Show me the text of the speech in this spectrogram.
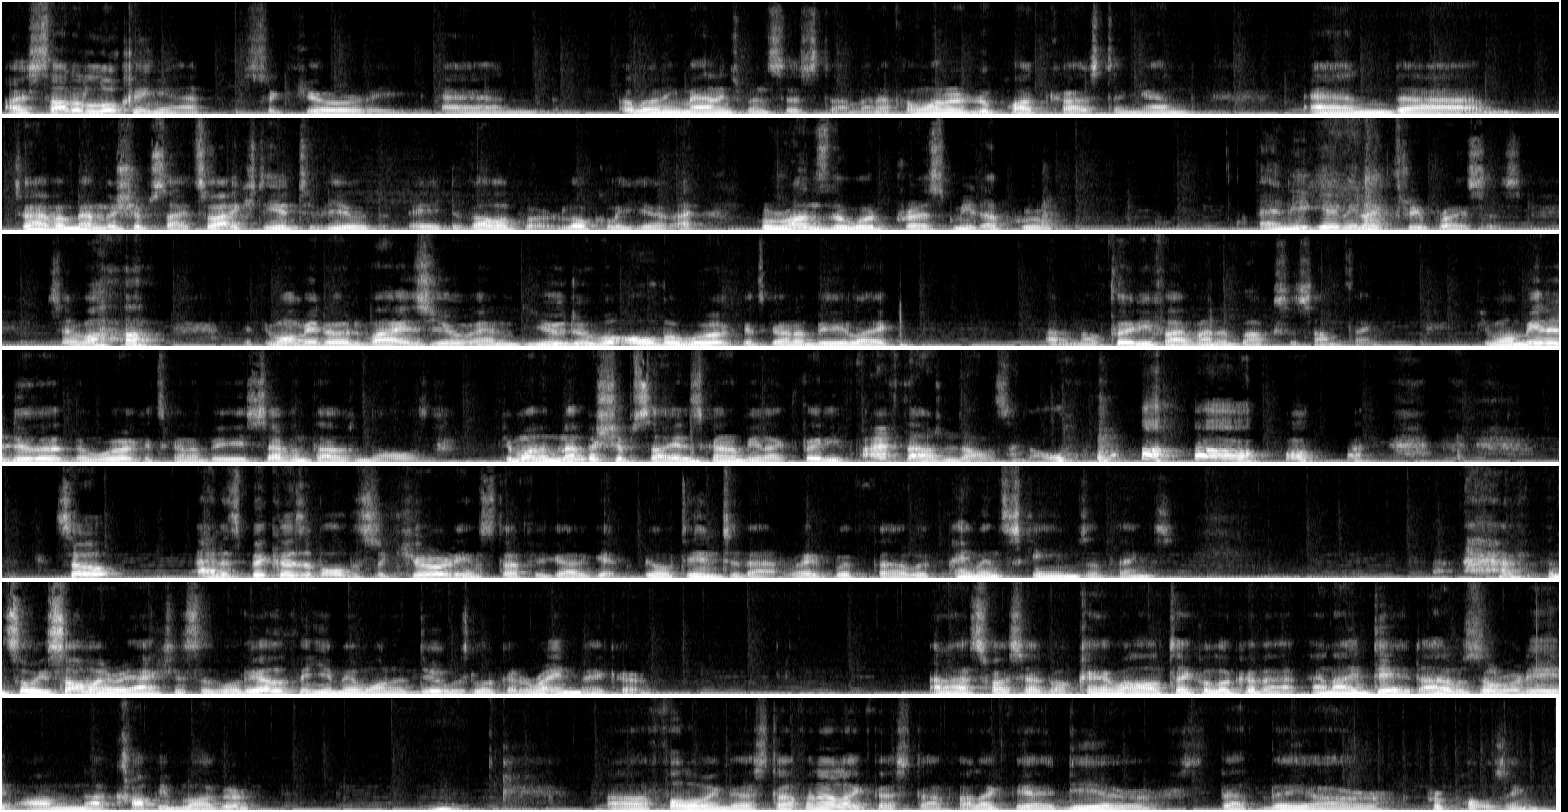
I started looking at security and a learning management system, and if I wanted to do podcasting and and um, to have a membership site. So I actually interviewed a developer locally here who runs the WordPress meetup group, and he gave me like three prices. He said, "Well, if you want me to advise you and you do all the work, it's going to be like I don't know, thirty-five hundred bucks or something. If you want me to do the, the work, it's going to be seven thousand dollars. If you want a membership site, it's going to be like thirty-five thousand dollars. I go, oh. so, and it's because of all the security and stuff you got to get built into that, right? With uh, with payment schemes and things. and so he saw my reaction. He said, "Well, the other thing you may want to do is look at Rainmaker." And that's why I said, "Okay, well, I'll take a look at that." And I did. I was already on uh, Copyblogger uh, following their stuff, and I like their stuff. I like the idea that they are proposing.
